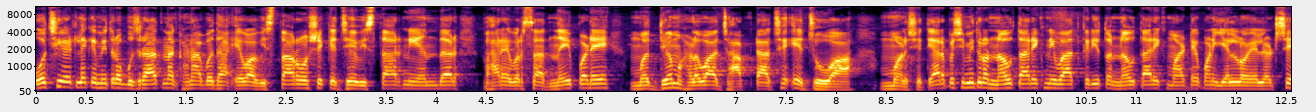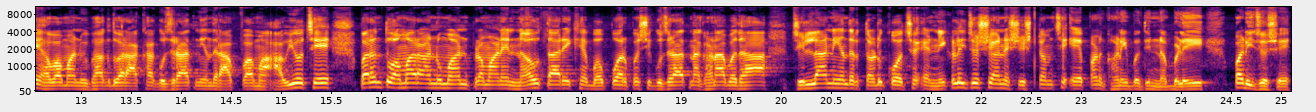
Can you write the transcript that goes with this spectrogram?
ઓછી એટલે કે મિત્રો ગુજરાતના ઘણા બધા એવા વિસ્તારો છે કે જે વિસ્તારની અંદર ભારે વરસાદ નહીં પડે, મધ્યમ હળવા ઝાપટા છે એ જોવા મળશે. ત્યાર પછી મિત્રો નવ તારીખની વાત કરીએ તો નવ તારીખ માટે પણ યલો એલર્ટ છે. હવામાન વિભાગ દ્વારા આખા ગુજરાતની અંદર આપવામાં આવ્યો છે. પરંતુ અમારા અનુમાન પ્રમાણે નવ તારીખે બપોર પછી ગુજરાતના ઘણા બધા જિલ્લાની અંદર તડકો છે એ નીકળી જશે અને સિસ્ટમ છે એ પણ ઘણી બધી નબળી પડી જશે.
